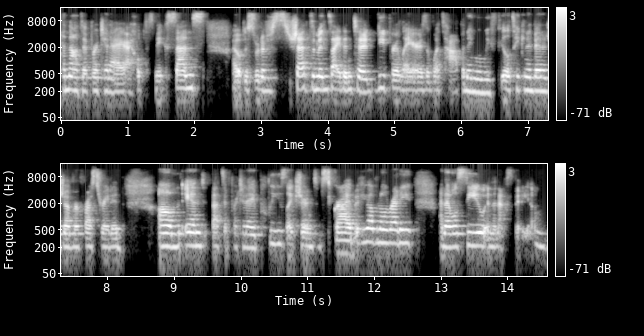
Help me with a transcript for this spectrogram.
And that's it for today. I hope this makes sense. I hope this sort of shed some insight into deeper layers of what's happening when we feel taken advantage of or frustrated. Um, and that's it for today. Please like, share, and subscribe if you haven't already. And I will see you in the next video.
